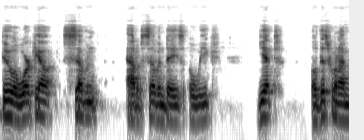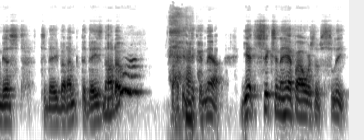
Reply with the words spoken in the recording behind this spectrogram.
Do a workout seven out of seven days a week. Yet, oh, this one I missed today, but I'm, the day's not over. So I can take a nap. Get six and a half hours of sleep.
